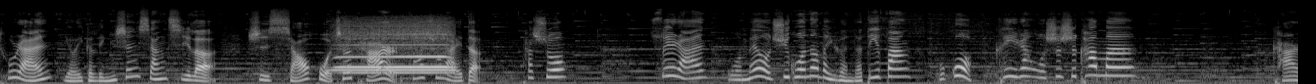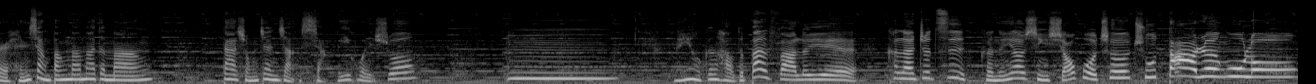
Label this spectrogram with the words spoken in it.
突然有一个铃声响起了，是小火车卡尔发出来的。他说：“虽然我没有去过那么远的地方，不过可以让我试试看吗？”卡尔很想帮妈妈的忙。大熊站长想了一会，说：“嗯，没有更好的办法了耶。看来这次可能要请小火车出大任务喽。”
